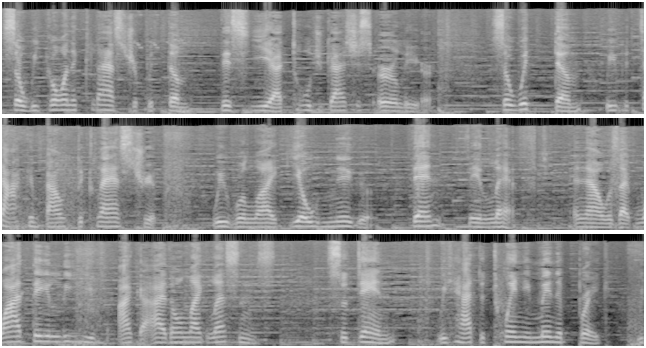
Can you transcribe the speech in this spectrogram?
So we go on a class trip with them this year. I told you guys just earlier. So with them, we were talking about the class trip. We were like, yo, nigga. Then they left. And I was like, why'd they leave? I, I don't like lessons. So then, we had the 20 minute break. We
